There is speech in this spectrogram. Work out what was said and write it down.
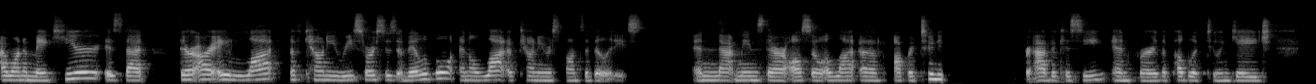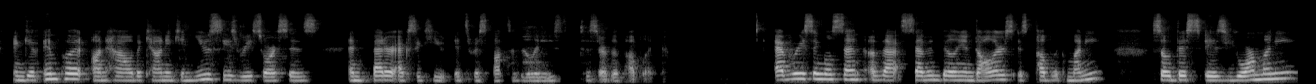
I want to make here is that there are a lot of county resources available and a lot of county responsibilities. And that means there are also a lot of opportunities for advocacy and for the public to engage and give input on how the county can use these resources and better execute its responsibilities to serve the public. Every single cent of that $7 billion is public money. So this is your money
